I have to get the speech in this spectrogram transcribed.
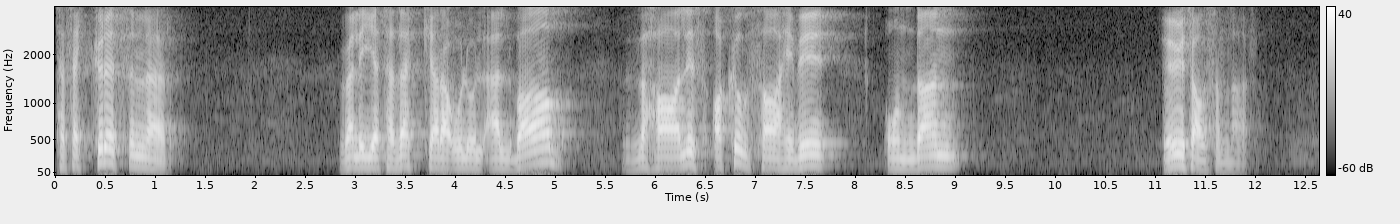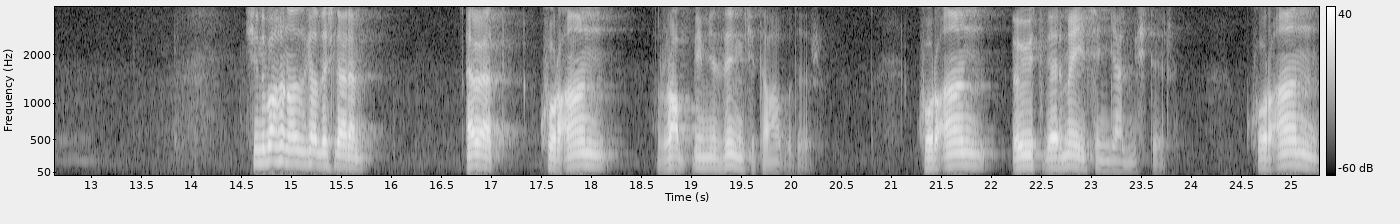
Tefekkür etsinler. Ve liyetezekkere ulul albab ve halis akıl sahibi ondan öğüt alsınlar. Şimdi bakın aziz kardeşlerim. Evet, Kur'an Rabbimizin kitabıdır. Kur'an öğüt verme için gelmiştir. Kur'an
